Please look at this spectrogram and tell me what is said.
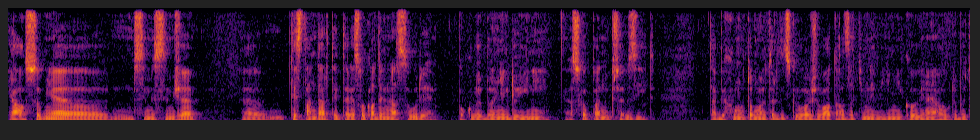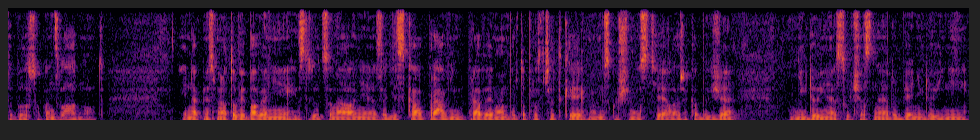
Já osobně si myslím, že Eh, ty standardy, které jsou kladeny na soudy, pokud by byl někdo jiný schopen převzít, tak bychom o tom mohli teoreticky uvažovat, ale zatím nevidím nikoho jiného, kdo by to byl schopen zvládnout. Jinak my jsme na to vybaveni institucionálně z hlediska právní úpravy, máme proto prostředky, máme zkušenosti, ale řekl bych, že nikdo jiný v současné době, nikdo jiný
